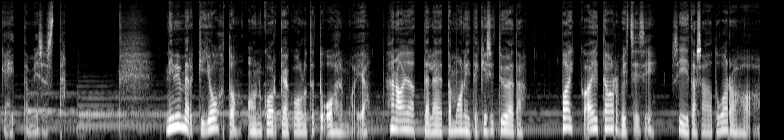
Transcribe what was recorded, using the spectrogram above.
kehittämisestä. Nimimerkki Johto on korkeakoulutettu ohjelmoija. Hän ajattelee, että moni tekisi työtä vaikka ei tarvitsisi siitä saatua rahaa.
